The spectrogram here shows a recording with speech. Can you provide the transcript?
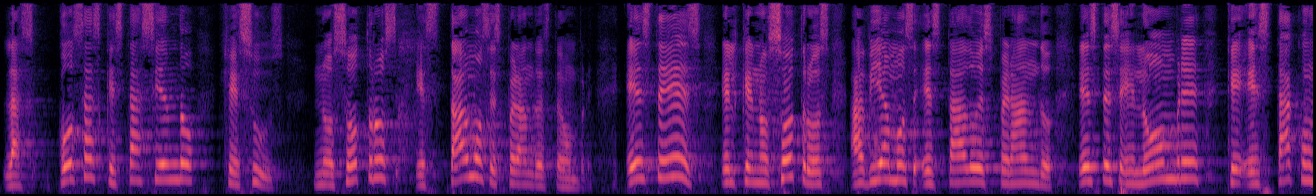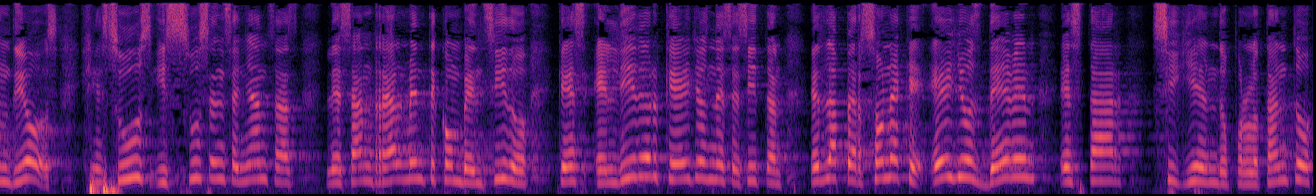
Las cosas que está haciendo Jesús, nosotros estamos esperando a este hombre. Este es el que nosotros habíamos estado esperando. Este es el hombre que está con Dios. Jesús y sus enseñanzas les han realmente convencido que es el líder que ellos necesitan. Es la persona que ellos deben estar siguiendo. Por lo tanto,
